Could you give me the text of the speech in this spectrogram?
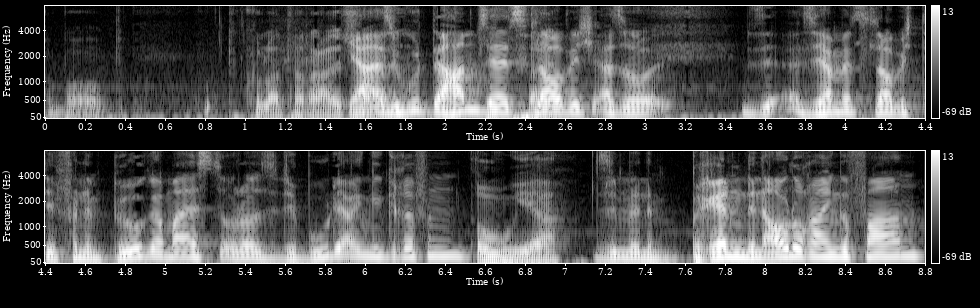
Aber gut, Kollateralschaden. Ja, also gut, da haben sie jetzt, Zeit. glaube ich, also sie, sie haben jetzt, glaube ich, die- von dem Bürgermeister oder so die Bude angegriffen, Oh ja. sind mit einem brennenden Auto reingefahren.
